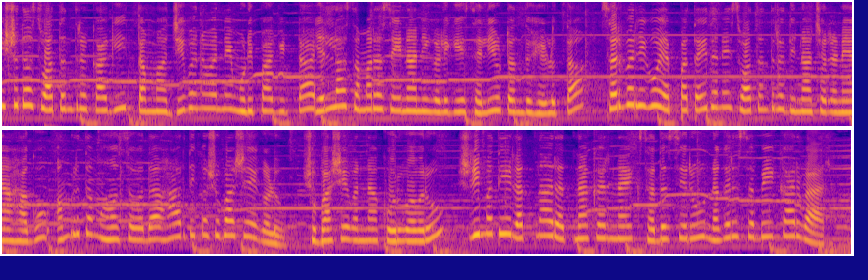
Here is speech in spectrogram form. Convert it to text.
ದೇಶದ ಸ್ವಾತಂತ್ರ್ಯಕ್ಕಾಗಿ ತಮ್ಮ ಜೀವನವನ್ನೇ ಮುಡಿಪಾಗಿಟ್ಟ ಎಲ್ಲಾ ಸಮರ ಸೇನಾನಿಗಳಿಗೆ ಸೆಲ್ಯೂಟ್ ಎಂದು ಹೇಳುತ್ತಾ, ಸರ್ವರಿಗೂ ಎಪ್ಪತ್ತೈದನೇ ಸ್ವಾತಂತ್ರ್ಯ ದಿನಾಚರಣೆಯ ಹಾಗೂ ಅಮೃತ ಮಹೋತ್ಸವದ ಹಾರ್ದಿಕ ಶುಭಾಶಯಗಳು. ಶುಭಾಶಯವನ್ನ ಕೋರುವವರು ಶ್ರೀಮತಿ ರತ್ನ ರತ್ನಾಕರ್ ನಾಯಕ್ ಸದಸ್ಯರು ನಗರಸಭೆ ಕಾರವಾರ.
